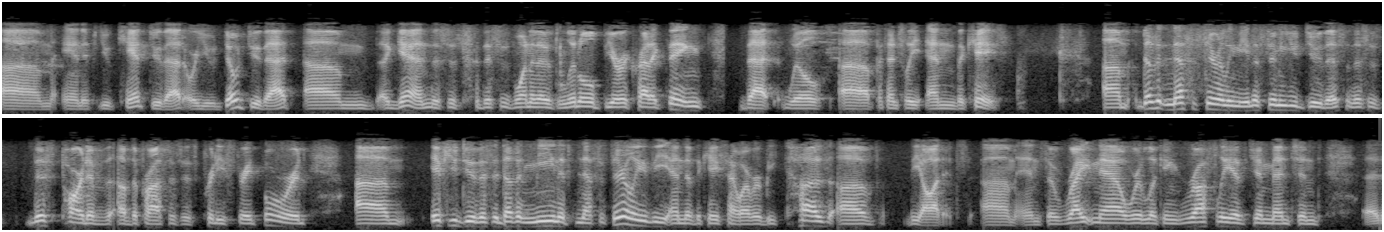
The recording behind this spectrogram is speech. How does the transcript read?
Um, and if you can't do that or you don't do that, um, again, this is this is one of those little bureaucratic things that will uh, potentially end the case. Um, doesn't necessarily mean, assuming you do this, and this is this part of the, of the process is pretty straightforward. Um, if you do this, it doesn't mean it's necessarily the end of the case, however, because of the audits. Um, and so right now we're looking roughly, as Jim mentioned, uh,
